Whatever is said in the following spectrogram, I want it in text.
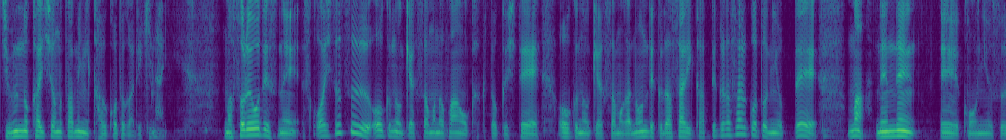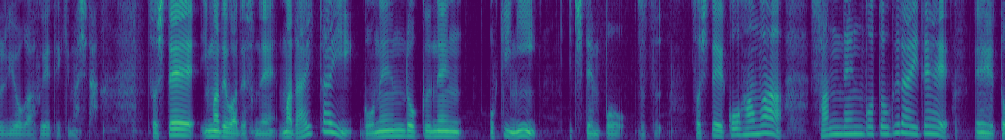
自分の会社のために買うことができない。まあ、それをですね少しずつ多くのお客様のファンを獲得して多くのお客様が飲んでくださり買ってくださることによってまあ年々えー、購入する量が増えてきましたそして今ではですねまあ大体5年6年おきに1店舗ずつそして後半は3年ごとぐらいで、えーと、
